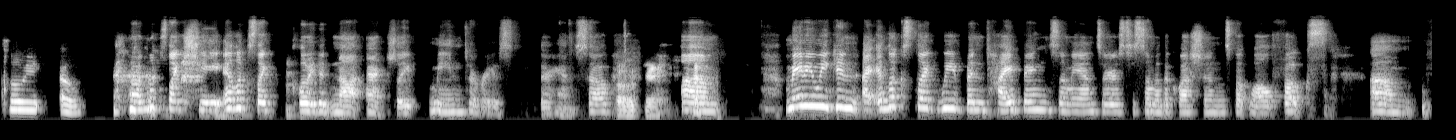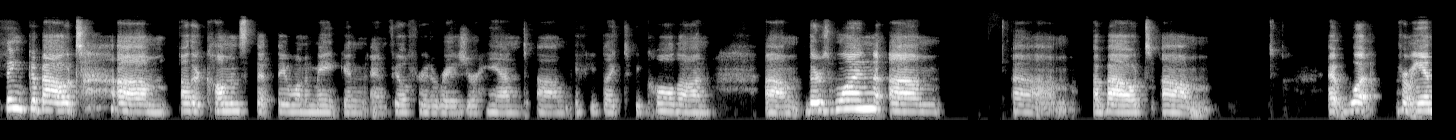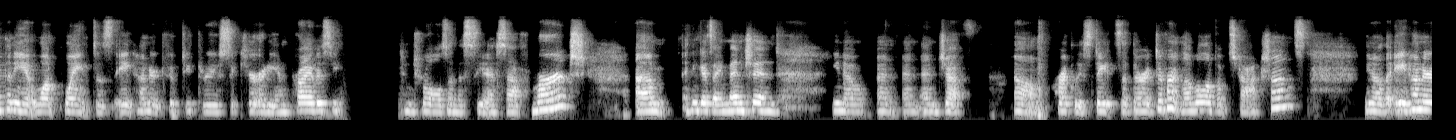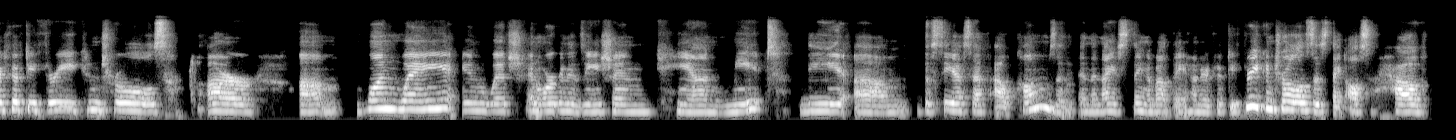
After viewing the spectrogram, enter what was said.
Chloe, oh. it looks like she, it looks like Chloe did not actually mean to raise their hand. So Oh, Okay. um, maybe we can, it looks like we've been typing some answers to some of the questions, but while folks um, think about um, other comments that they want to make and, and feel free to raise your hand um, if you'd like to be called on. Um, there's one um, um, about at what, from Anthony, at what point does 853 security and privacy controls and the CSF merge? I think as I mentioned, you know, and, and, and Jeff um, correctly states that there are different level of abstractions. You know, the 853 controls are um, one way in which an organization can meet the, um, the CSF outcomes. And, and the nice thing about the 853 controls is they also have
